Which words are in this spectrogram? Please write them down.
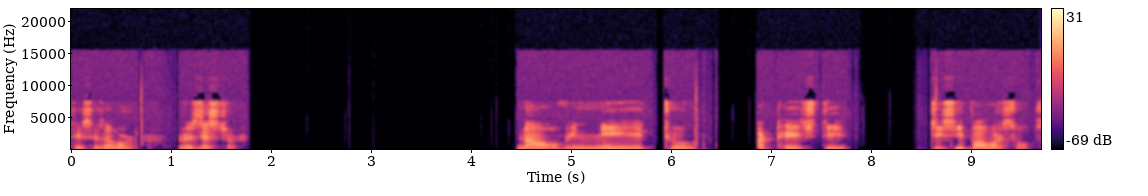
this is our resistor. Now we need to attach the DC power source.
